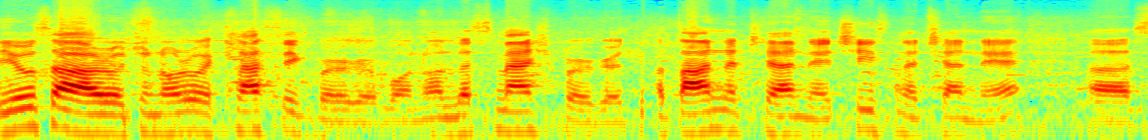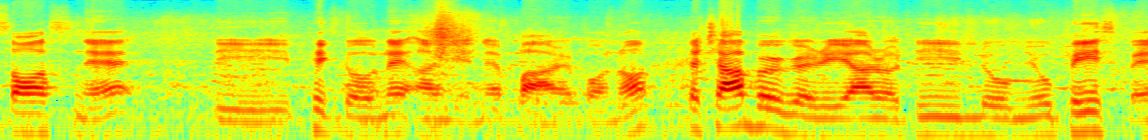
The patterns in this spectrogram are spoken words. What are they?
ဒီဥစ္စာကတော့ကျွန်တော်တို့ရဲ့ classic burger ပေါ့နော် let's smash burger အသားနှစ်ချက်နဲ့ cheese နှစ်ချက်နဲ့အဲ sauce နဲ့ဒီ pickle နဲ့ onion နဲ့ပါတယ်ပေါ့နော်တခြား burger တွေကတော့ဒီလိုမျိုး base ပဲ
